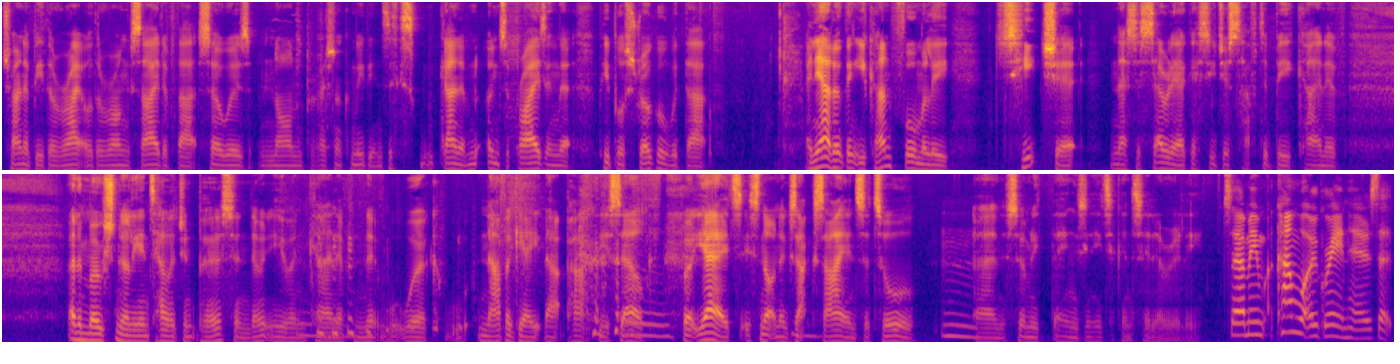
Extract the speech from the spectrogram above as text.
trying to be the right or the wrong side of that. So as non-professional comedians, it's kind of unsurprising that people struggle with that. And yeah, I don't think you can formally teach it necessarily. I guess you just have to be kind of an emotionally intelligent person, don't you? And kind of n- work, navigate that path yourself. Mm. but yeah, it's it's not an exact science at all. And there's so many things you need to consider, really. so I mean, kind of what we're agreeing here is that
